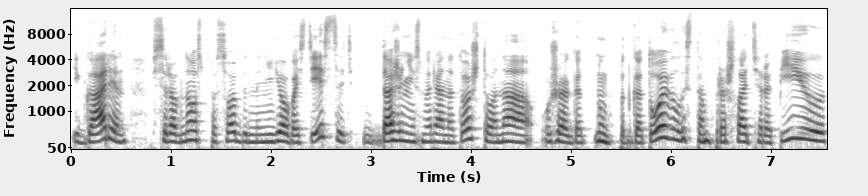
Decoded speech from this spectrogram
и Гарин все равно способен на нее воздействовать, даже несмотря на то, что она уже ну, подготовилась, там прошла терапию.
